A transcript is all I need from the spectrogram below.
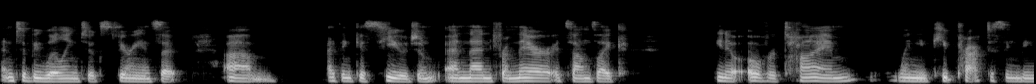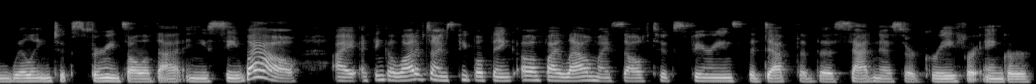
and to be willing to experience it. Um, I think is huge. And, and then from there, it sounds like, you know, over time, when you keep practicing being willing to experience all of that and you see, wow, I, I, think a lot of times people think, oh, if I allow myself to experience the depth of the sadness or grief or anger,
